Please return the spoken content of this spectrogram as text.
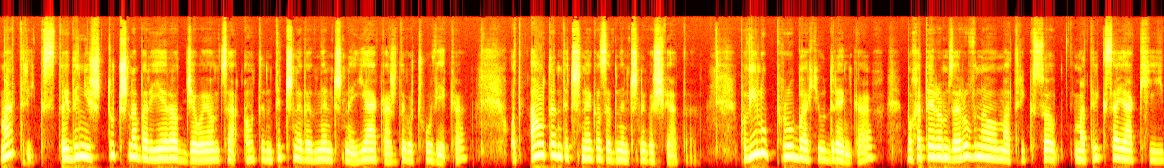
Matrix to jedynie sztuczna bariera oddziałająca autentyczne wewnętrzne ja każdego człowieka od autentycznego zewnętrznego świata. Po wielu próbach i udrękach bohaterom zarówno Matrixo, Matrixa, jak i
